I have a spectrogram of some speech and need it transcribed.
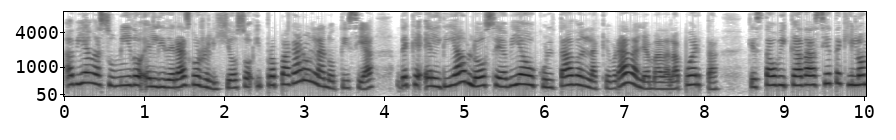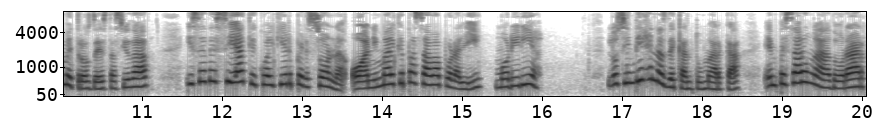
habían asumido el liderazgo religioso y propagaron la noticia de que el diablo se había ocultado en la quebrada llamada La Puerta, que está ubicada a siete kilómetros de esta ciudad, y se decía que cualquier persona o animal que pasaba por allí moriría. Los indígenas de Cantumarca empezaron a adorar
